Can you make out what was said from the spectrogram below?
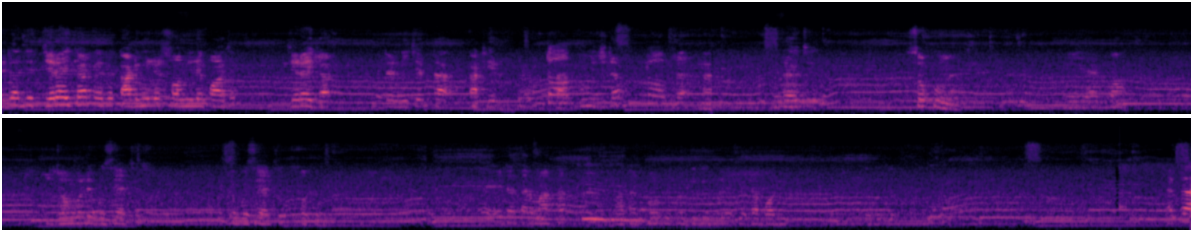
এটা যে চেরাই কাঠ এটা কাঠ মিলের স মিলে পাওয়া যায়। চেরাই কাঠ এটা নিচেরটা কাঠের টপ। হ্যাঁ। এটা হচ্ছে শকুন এই একদম জঙ্গলে বসে আছে বসে আছে শকুন এটা তার মাথা। মাথার ঠোঁট উপর দিকে ঘুরে এটা বডি একটা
